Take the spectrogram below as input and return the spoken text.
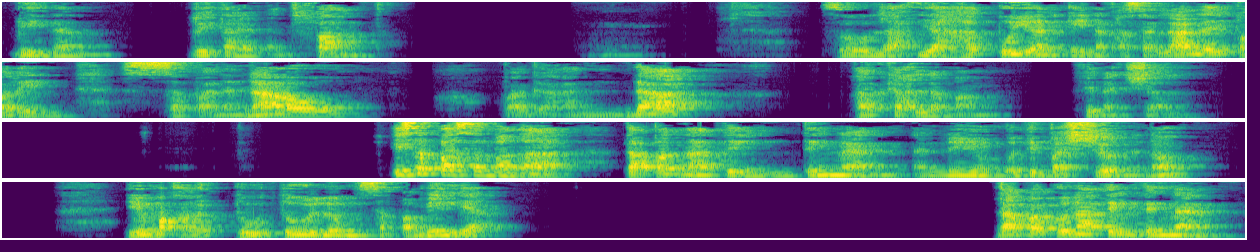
bilang retirement fund. So, la- lahat po yan ay nakasalalay pa rin sa pananaw, paghahanda, at kaalamang financial. Isa pa sa mga dapat nating tingnan ano yung motivasyon, ano? Yung makatutulong sa pamilya. Dapat po nating tingnan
